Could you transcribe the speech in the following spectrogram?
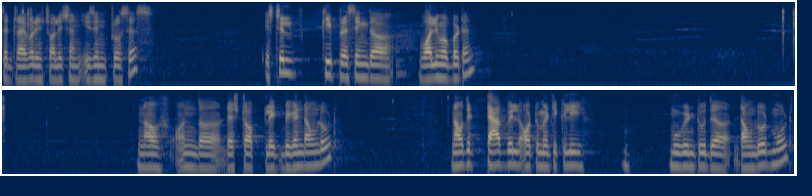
the driver installation is in process. Still keep pressing the volume up button. Now on the desktop click begin download now the tab will automatically move into the download mode.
